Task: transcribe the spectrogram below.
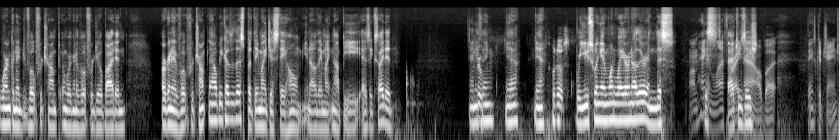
weren't going to vote for Trump and were going to vote for Joe Biden are going to vote for Trump now because of this, but they might just stay home. You know, they might not be as excited. Anything? Yeah. Yeah. Who knows? Were you swinging one way or another in this? Well, I'm hanging this left right now, but things could change.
